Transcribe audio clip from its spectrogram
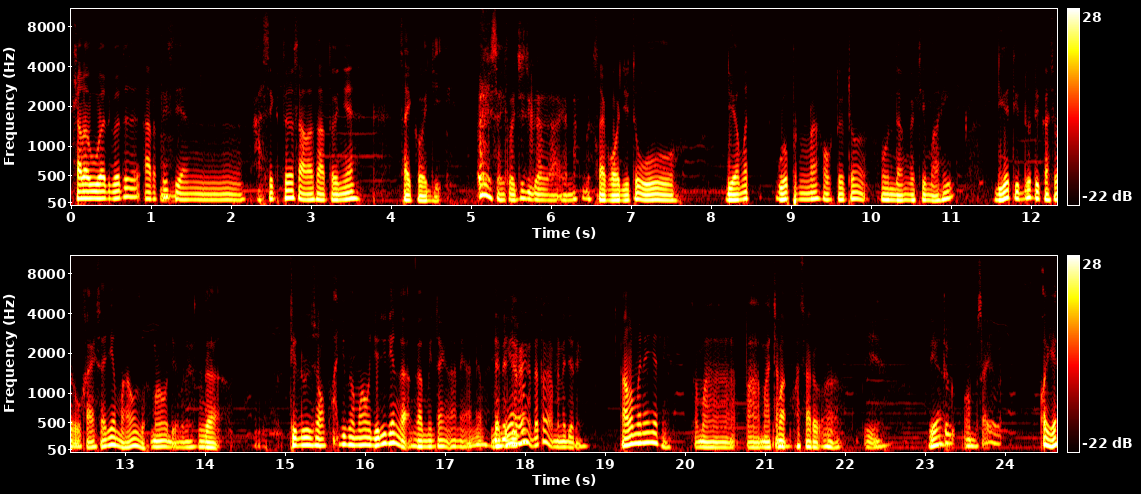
Kalau buat gue tuh artis yang asik tuh salah satunya Saikoji. eh Saikoji juga gak enak tuh Saikoji tuh uh, dia mah gue pernah waktu itu ngundang ke Cimahi dia tidur di kasur UKS aja mau loh mau dia bener nggak tidur di sofa juga mau. Jadi dia nggak nggak minta yang aneh-aneh lah. Dan dia manajernya? datang nggak manajernya? Kalau manajernya sama Pak Macam Ma- Mas Haru heeh. iya. Dia? Itu om saya pak. Oh ya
